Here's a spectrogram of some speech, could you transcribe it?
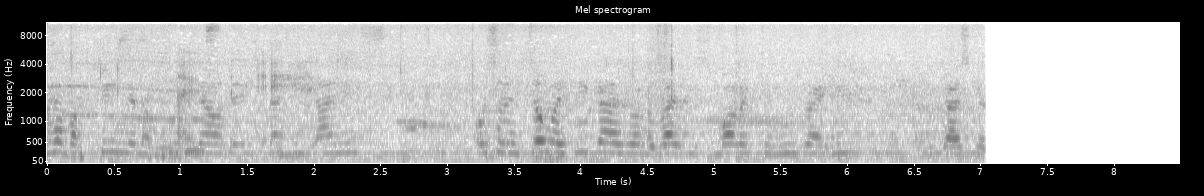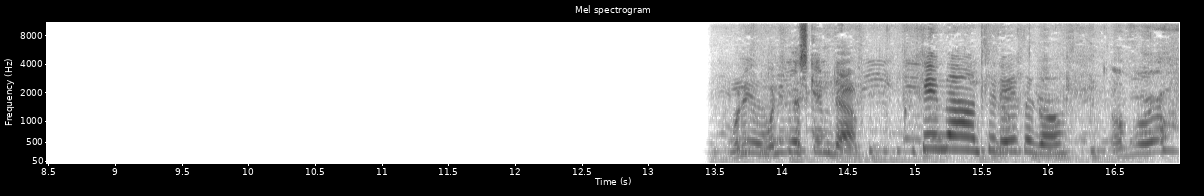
still have a king and a queen nowadays back in the islands. Also, until if you guys want to ride these smaller canoes right here, you guys can. When, did- when did you guys came down? We came down two days ago. Oh, for real?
